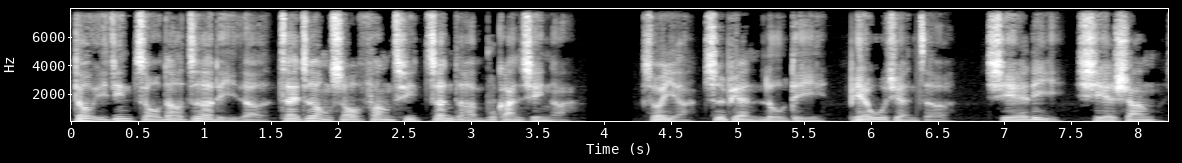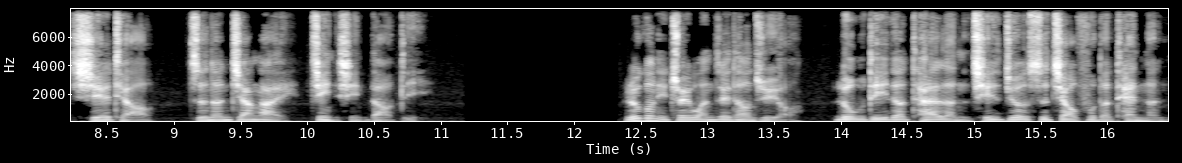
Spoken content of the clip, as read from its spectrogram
都已经走到这里了，在这种时候放弃真的很不甘心啊！所以啊，制片鲁迪别无选择，协力、协商、协调，只能将爱进行到底。如果你追完这套剧哦，鲁迪的 talent 其实就是《教父》的 tenant，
